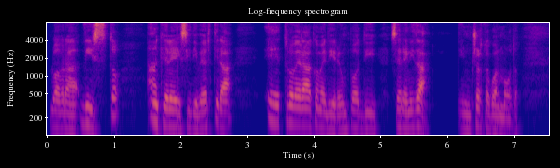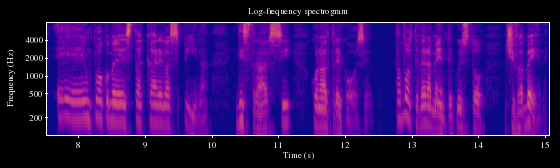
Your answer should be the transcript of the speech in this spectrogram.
lo avrà visto anche lei si divertirà e troverà, come dire, un po' di serenità in un certo qual modo. È un po' come staccare la spina, distrarsi con altre cose. A volte veramente questo ci fa bene,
